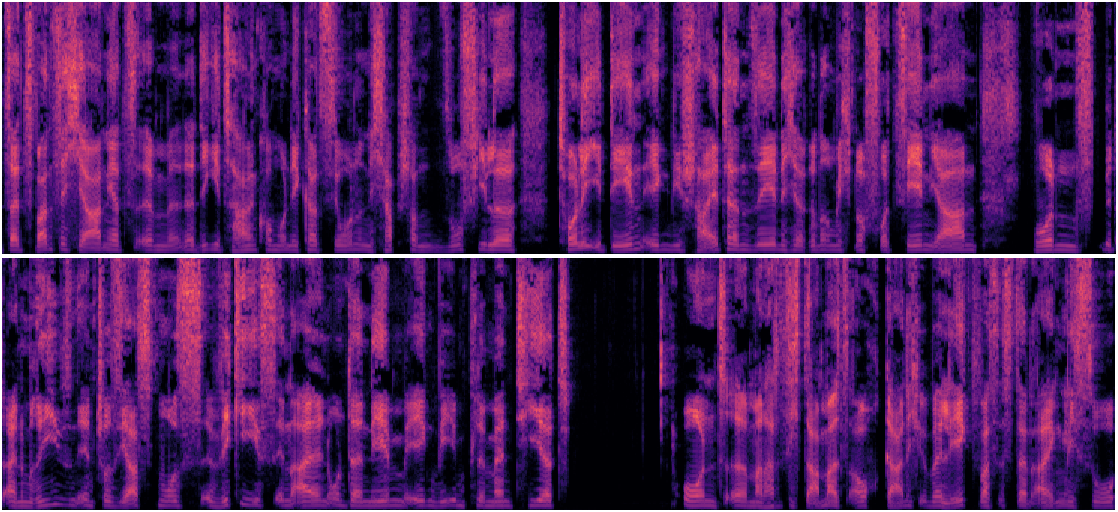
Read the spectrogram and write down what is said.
seit 20 Jahren jetzt in der digitalen Kommunikation und ich habe schon so viele tolle Ideen irgendwie scheitern sehen. Ich erinnere mich noch vor zehn Jahren wurden mit einem riesen Enthusiasmus Wikis in allen Unternehmen irgendwie implementiert und äh, man hat sich damals auch gar nicht überlegt, was ist denn eigentlich so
